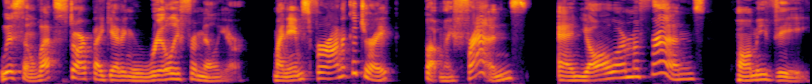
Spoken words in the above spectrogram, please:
listen, let's start by getting really familiar. My name's Veronica Drake, but my friends, and y'all are my friends, call me V.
